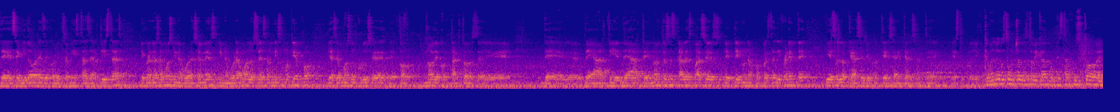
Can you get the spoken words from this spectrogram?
de seguidores, de coleccionistas, de artistas y cuando hacemos inauguraciones inauguramos los tres al mismo tiempo y hacemos un cruce de todo, ¿no? De contactos, de, de, de arte, de arte, ¿no? Entonces cada espacio es- eh, tiene una propuesta diferente y eso es lo que hace yo creo que sea interesante este proyecto. que más me gusta mucho donde está ubicado porque está justo en,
